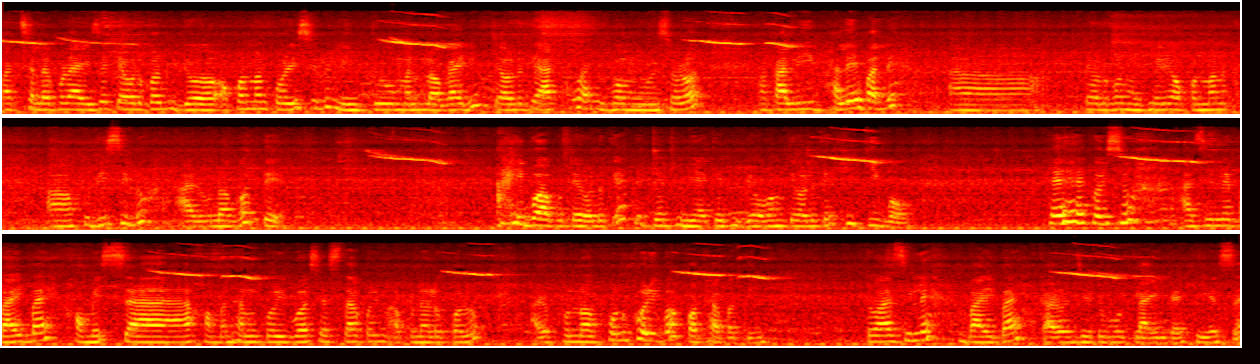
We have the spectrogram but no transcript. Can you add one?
পাঠশালাৰ পৰা আহিছে, তেওঁলোকৰ ভিডিঅ' অকণমান কৰিছিলোঁ, লিংকটো মানে লগাই দিম। তেওঁলোকে আকৌ আহিব মোৰ ওচৰত। কালি ভালেই পালে। তেওঁলোকৰ মুখেৰে অকণমান সুধিছিলোঁ। আৰু লগতে আহিব আকৌ তেওঁলোকে তেতিয়া ধুনীয়াকৈ ভিডিঅ' ক'ম তেওঁলোকে শিকিব। সেয়েহে কৈছোঁ আজিলৈ বাই বাই সমস্যা সমাধান কৰিব চেষ্টা কৰিম আপোনালোকৰো আৰু ফোন ফোন কৰিব কথা পাতিম। তো আজিলৈ বাই বাই কাৰণ যিহেতু মোৰ ক্লাইণ্ট আহি আছে।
